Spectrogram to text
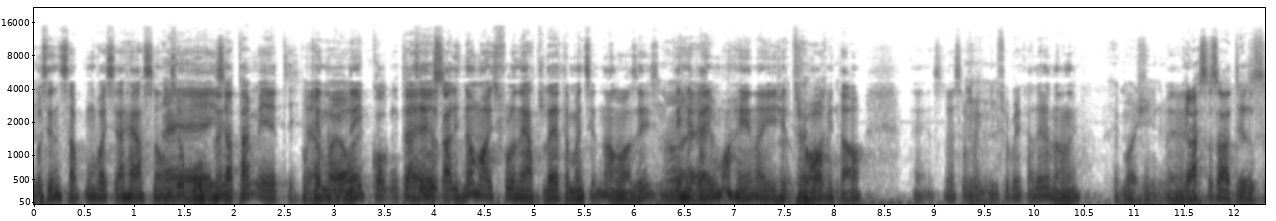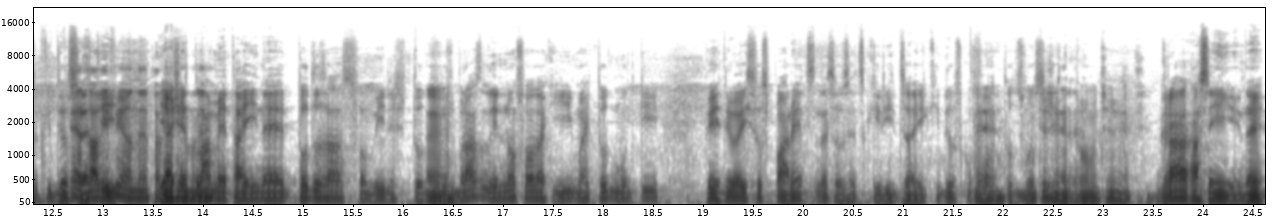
você não sabe como vai ser a reação do é, seu corpo, né? Exatamente. Porque é a maior nem- incógnita Às é vezes o cara diz, não, mas fulano é atleta, mas não, às vezes Não, tem gente é- aí morrendo aí, é gente jovem e tal. É, essa doença Uhum. não foi brincadeira não, né? Imagino. É. Graças a Deus que deu É, certo. tá e- aliviando, né? Tá e a aliviando, gente né? lamenta aí, né, todas as famílias, todos É. os brasileiros, não só daqui, mas todo mundo que perdeu aí seus parentes, né, seus entes queridos aí, que Deus conforte É, todos muita vocês. gente, né? pô, muita gente. Gra assim, né,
